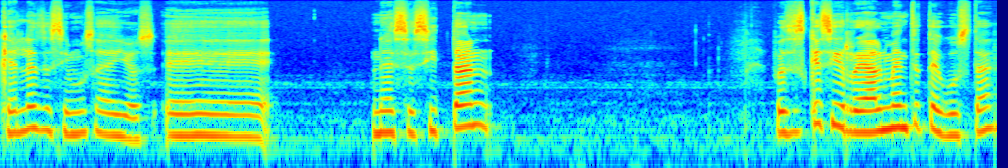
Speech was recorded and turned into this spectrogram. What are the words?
¿Qué les decimos a ellos? Eh, necesitan... Pues es que si realmente te gusta,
